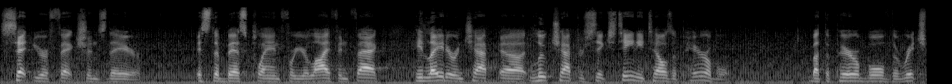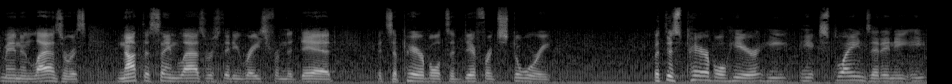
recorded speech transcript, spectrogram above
Set your affections there. It's the best plan for your life. In fact, he later in chap, uh, Luke chapter 16, he tells a parable about the parable of the rich man and Lazarus, not the same Lazarus that he raised from the dead. It's a parable, it's a different story. But this parable here, he, he explains it, and he, he,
